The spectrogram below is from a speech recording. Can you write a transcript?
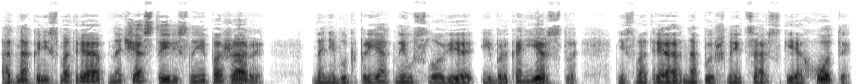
Однако, несмотря на частые лесные пожары, на неблагоприятные условия и браконьерство, несмотря на пышные царские охоты,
